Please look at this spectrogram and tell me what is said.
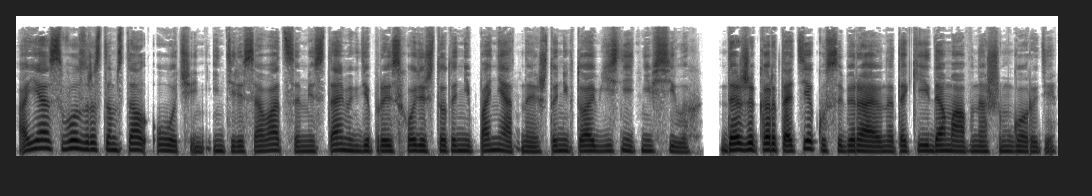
А я с возрастом стал очень интересоваться местами, где происходит что-то непонятное, что никто объяснить не в силах. Даже картотеку собираю на такие дома в нашем городе.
